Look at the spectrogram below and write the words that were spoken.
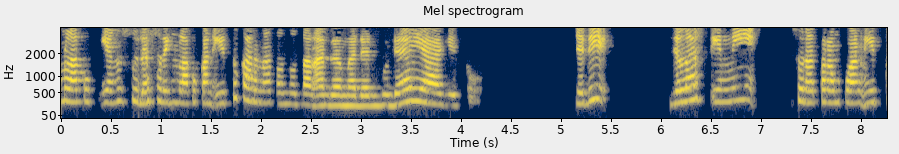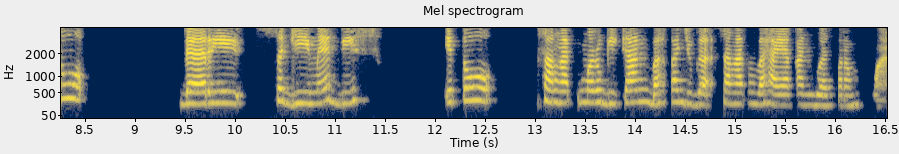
melakukan yang sudah sering melakukan itu karena tuntutan agama dan budaya gitu. Jadi jelas ini sunat perempuan itu dari segi medis itu sangat merugikan bahkan juga sangat membahayakan buat perempuan.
